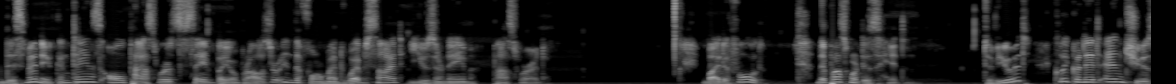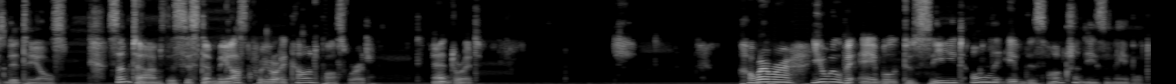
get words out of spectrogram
This menu contains all passwords saved by your browser in the format website, username, password. By default, the password is hidden. To view it, click on it and choose Details. Sometimes the system may ask for your account password. Enter it. However, you will be able to see it only if this function is enabled.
